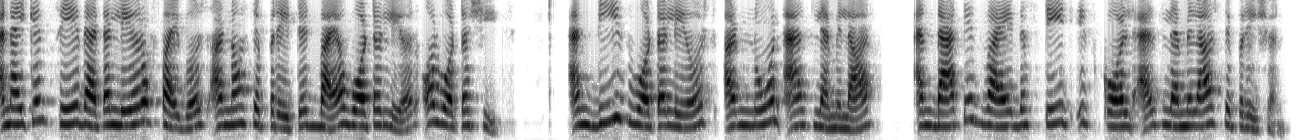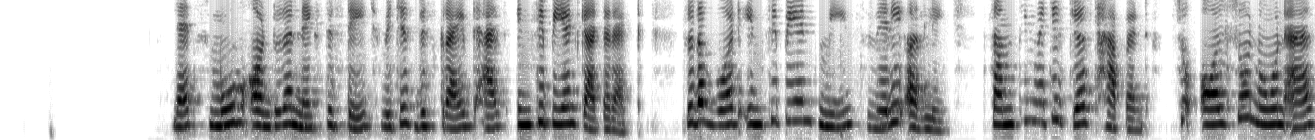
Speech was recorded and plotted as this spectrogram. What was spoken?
And I can say that a layer of fibers are now separated by a water layer or water sheets and these water layers are known as lamellar and that is why the stage is called as lamellar separation. Let's move on to the next stage which is described as incipient cataract. So the word incipient means very early, something which is just happened. So also known as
